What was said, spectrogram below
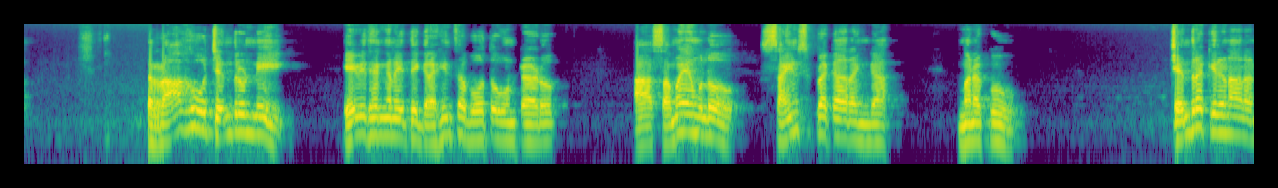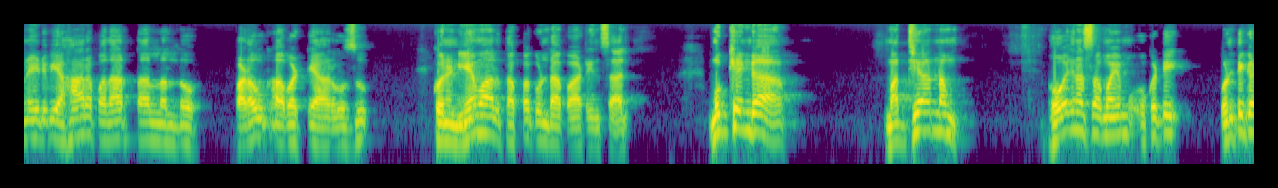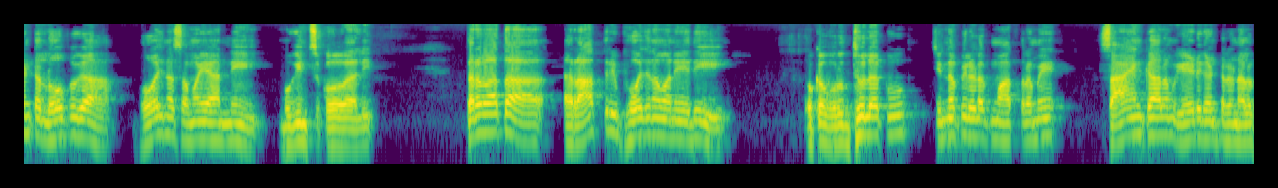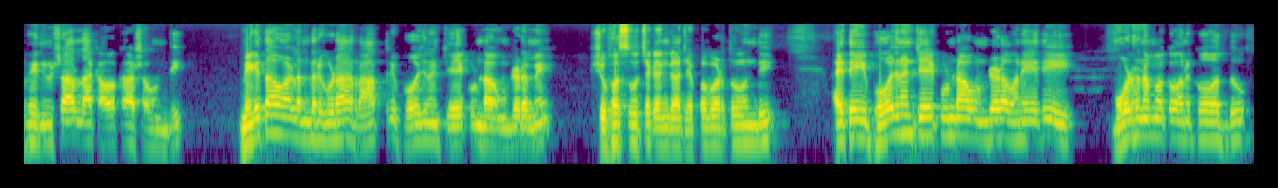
రాహు చంద్రుణ్ణి ఏ విధంగానైతే గ్రహించబోతూ ఉంటాడో ఆ సమయంలో సైన్స్ ప్రకారంగా మనకు చంద్రకిరణాలు అనేటివి ఆహార పదార్థాలలో పడవు కాబట్టి ఆ రోజు కొన్ని నియమాలు తప్పకుండా పాటించాలి. ముఖ్యంగా మధ్యాహ్నం భోజన సమయం ఒకటి ఒంటి గంట లోపుగా భోజన సమయాన్ని ముగించుకోవాలి. తర్వాత రాత్రి భోజనం అనేది ఒక వృద్ధులకు చిన్నపిల్లలకు మాత్రమే సాయంకాలం ఏడు గంటల నలభై నిమిషాల దాకా అవకాశం ఉంది. మిగతా వాళ్ళందరూ కూడా రాత్రి భోజనం చేయకుండా ఉండడమే శుభ సూచకంగా చెప్పబడుతూ ఉంది. అయితే ఈ భోజనం చేయకుండా ఉండడం అనేది మూఢనమ్మకం అనుకోవద్దు.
